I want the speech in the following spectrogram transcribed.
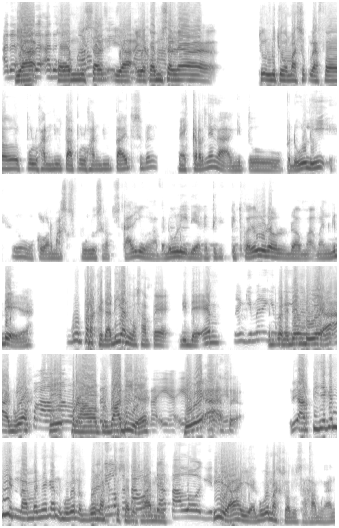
Ada ya ada ada kalau misalnya ya ya kalau misalnya lu cuma masuk level puluhan juta puluhan juta itu sebenarnya makernya nggak gitu peduli lu keluar masuk 10 100 kali juga nggak peduli dia ketika kecuali lu udah udah ma- main gede ya gue pernah kejadian loh sampai di DM Nah, gimana gimana? bukan di DM di? WA gua. Ini pengalaman pribadi ya. iya, iya, di WA iya. ini artinya kan dia namanya kan gue kan gue masuk satu saham data lo gitu. iya iya gue kan masuk suatu saham kan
